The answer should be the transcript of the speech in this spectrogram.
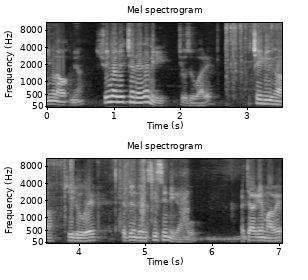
မင်္ဂလာပါခင်ဗျာရွှေညံမြေ channel ကနေကြိုဆိုပါရစေအချိန်တွေဟာရေလိုပဲတတွင်တွင်စီးဆင်းနေတာမို့မကြခင်မှာပဲ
